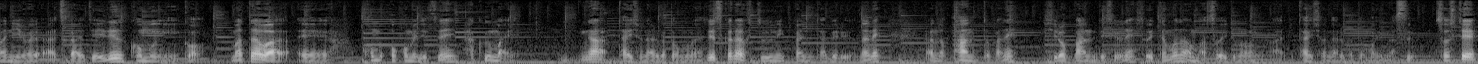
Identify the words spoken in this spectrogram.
般に扱われている小麦粉。または、えー、お米ですね。白米。が対象になるかと思います。ですから普通に一般に食べるようなねあのパンとかね白パンですよね。そういったものはまあそういったものが対象になるかと思います。そして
